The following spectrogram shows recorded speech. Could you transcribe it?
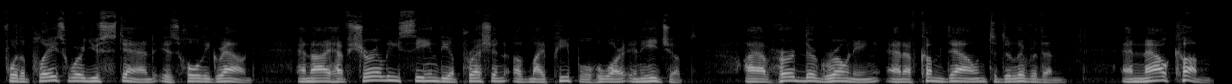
for the place where you stand is holy ground. And I have surely seen the oppression of my people who are in Egypt I have heard their groaning and have come down to deliver them. And now come,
